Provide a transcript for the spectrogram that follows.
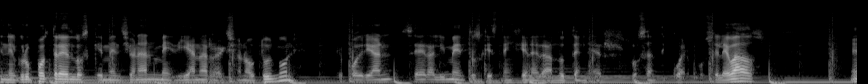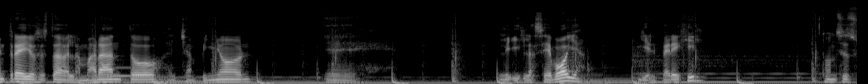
en el grupo 3 los que mencionan mediana reacción autoinmune, que podrían ser alimentos que estén generando tener los anticuerpos elevados. Entre ellos estaba el amaranto, el champiñón eh, y la cebolla y el perejil. Entonces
